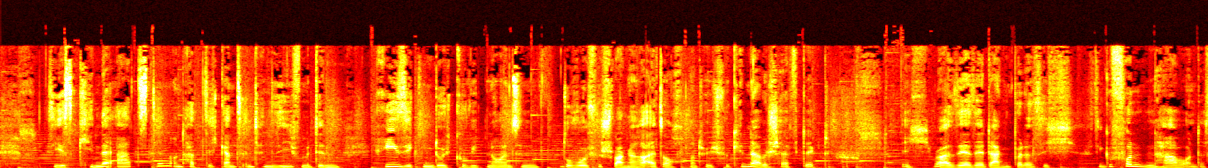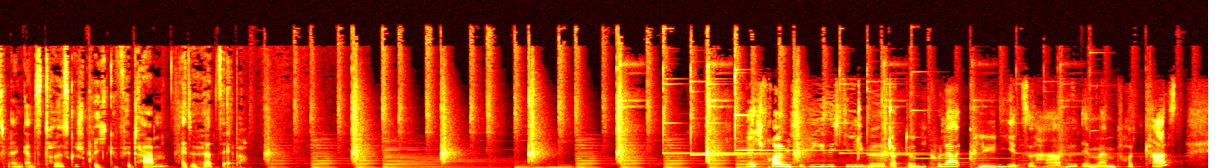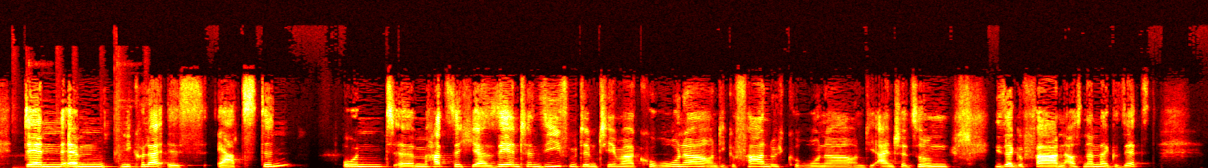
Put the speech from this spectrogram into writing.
Sie ist Kinderärztin und hat sich ganz intensiv mit den Risiken durch Covid-19 sowohl für Schwangere als auch natürlich für Kinder beschäftigt. Ich war sehr, sehr dankbar, dass ich sie gefunden habe und dass wir ein ganz tolles Gespräch geführt haben. Also hört selber. Ich freue mich riesig, die liebe Dr. Nicola Klün hier zu haben in meinem Podcast. Denn ähm, Nicola ist Ärztin und ähm, hat sich ja sehr intensiv mit dem Thema Corona und die Gefahren durch Corona und die Einschätzung dieser Gefahren auseinandergesetzt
